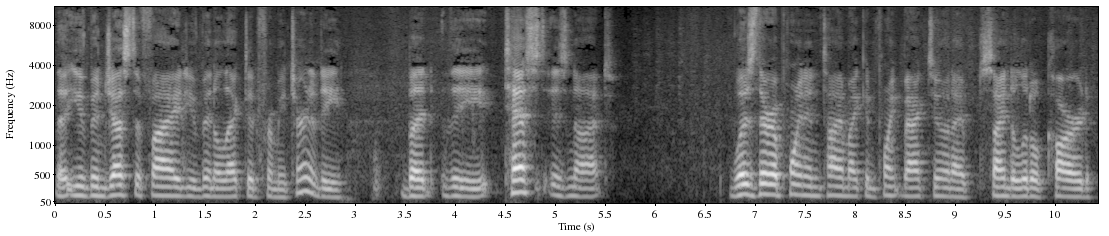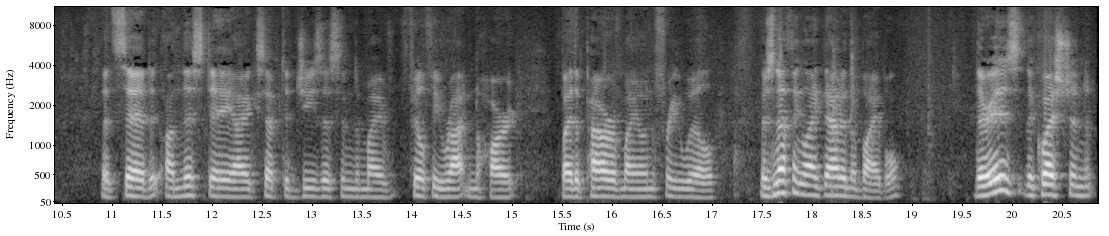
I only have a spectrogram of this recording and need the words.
that you've been justified, you've been elected from eternity, but the test is not was there a point in time I can point back to and I signed a little card that said, On this day I accepted Jesus into my filthy, rotten heart by the power of my own free will. There's nothing like that in the Bible. There is the question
